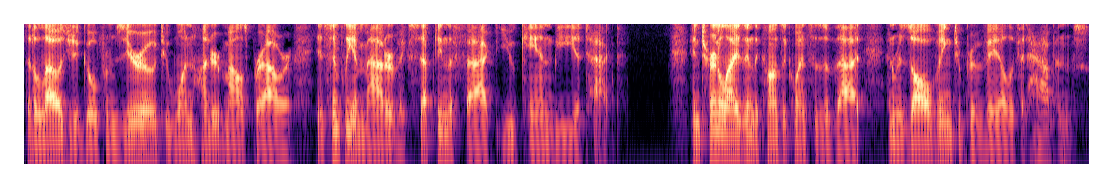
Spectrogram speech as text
that allows you to go from zero to 100 miles per hour is simply a matter of accepting the fact you can be attacked, internalizing the consequences of that, and resolving to prevail if it happens.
